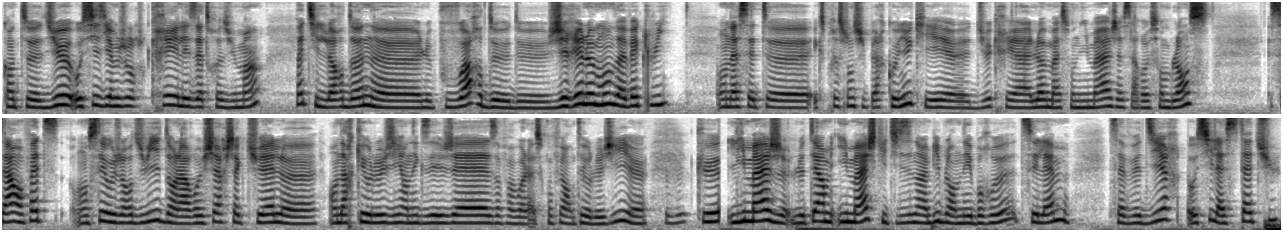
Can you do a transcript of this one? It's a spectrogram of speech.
Quand euh, Dieu, au sixième jour, crée les êtres humains, en fait, il leur donne euh, le pouvoir de, gérer le monde avec lui. On a cette euh, expression super connue qui est Dieu créa l'homme à son image, à sa ressemblance ça, en fait, on sait aujourd'hui dans la recherche actuelle euh, en archéologie, en exégèse, enfin voilà, ce qu'on fait en théologie, euh, mhm. que l'image, le terme image qui est utilisé dans la Bible en hébreu, tselem, ça veut dire aussi la statue.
